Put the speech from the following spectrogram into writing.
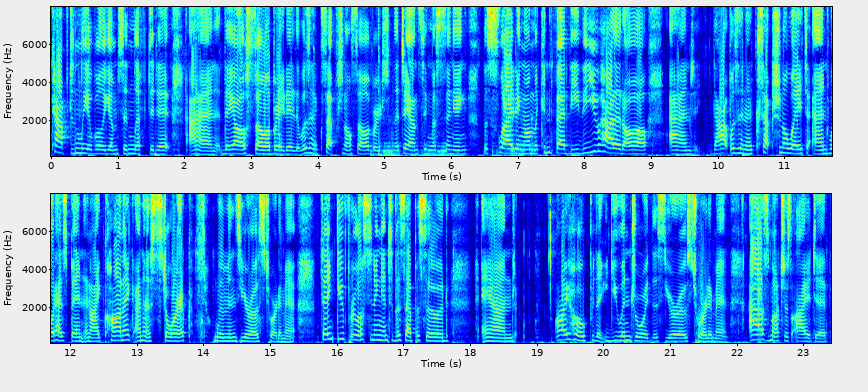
Captain Leah Williamson lifted it, and they all celebrated. It was an exceptional celebration the dancing, the singing, the sliding on the confetti. You had it all, and that was an exceptional way to end what has been an iconic and historic Women's Euros tournament. Thank you for listening into this episode, and I hope that you enjoyed this Euros tournament as much as I did.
